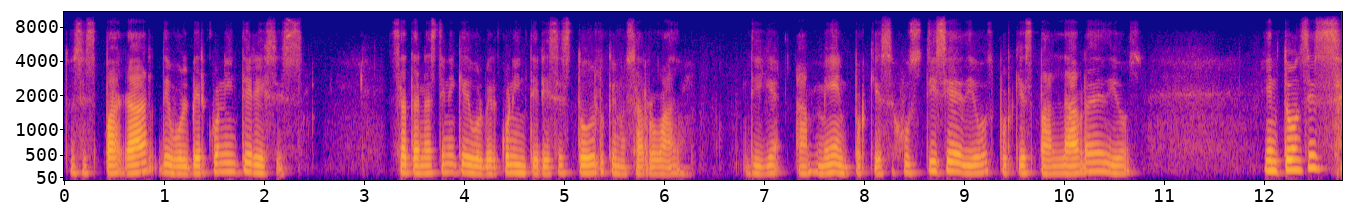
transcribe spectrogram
Entonces, pagar, devolver con intereses. Satanás tiene que devolver con intereses todo lo que nos ha robado. Diga amén, porque es justicia de Dios, porque es palabra de Dios. Entonces,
